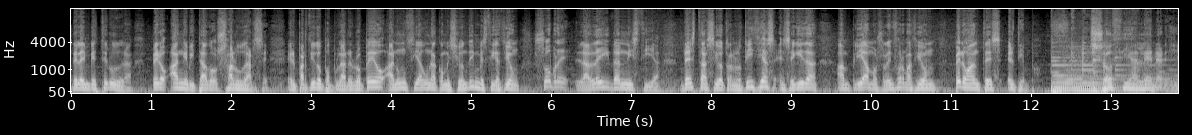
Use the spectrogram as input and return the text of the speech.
de la investidura, pero han evitado saludarse. El Partido Popular Europeo anuncia una comisión de investigación sobre la ley de amnistía. De estas y otras noticias, enseguida ampliamos la información, pero antes el tiempo. Social Energy.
